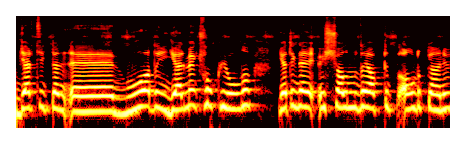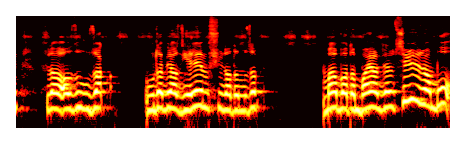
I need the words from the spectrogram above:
Gerçekten eee, bu adayı gelmek çok iyi oldu. Gerçekten eşyalımızı da yaptık aldık yani. Şurada azı uzak. Burada biraz gelelim şimdi adamıza. Baba da bayağı güzel. Seviyorum bu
